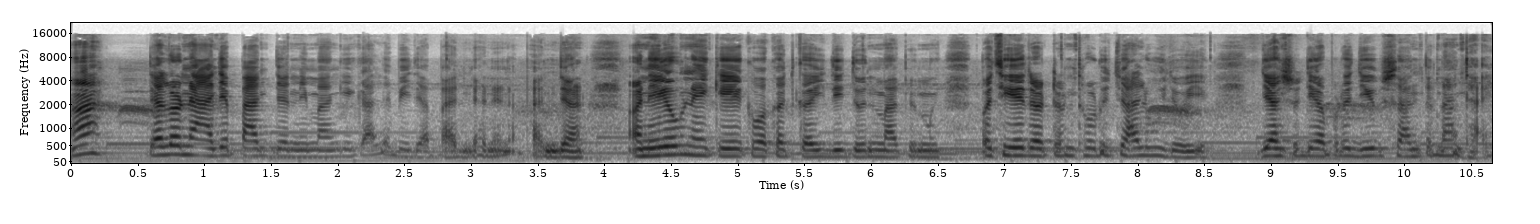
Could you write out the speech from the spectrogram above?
હા? ચાલો ને આજે પાંચ જણની માંગી, કાલે બીજા પાંચ જણ એના પાંચ જણ અને એવું નહીં કે એક વખત કહી દીધું ને માફી માંગી. પછી એ રટણ થોડું ચાલવું જોઈએ. જ્યાં સુધી આપણો જીવ શાંત ના થાય.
